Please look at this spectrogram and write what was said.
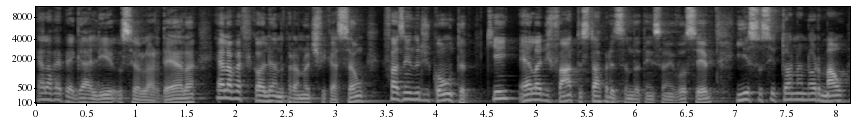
Ela vai pegar ali o celular dela, ela vai ficar olhando para a notificação, fazendo de conta que ela de fato está prestando atenção em você, e isso se torna normal.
